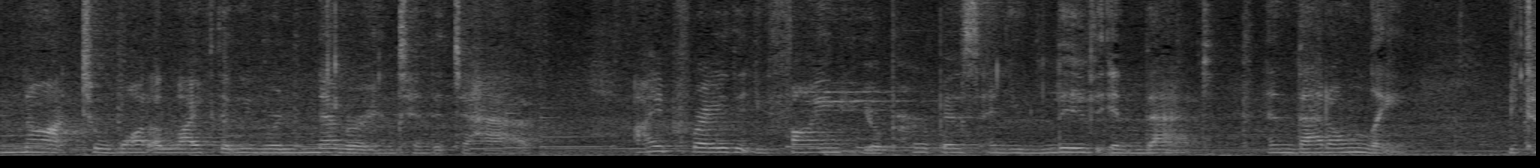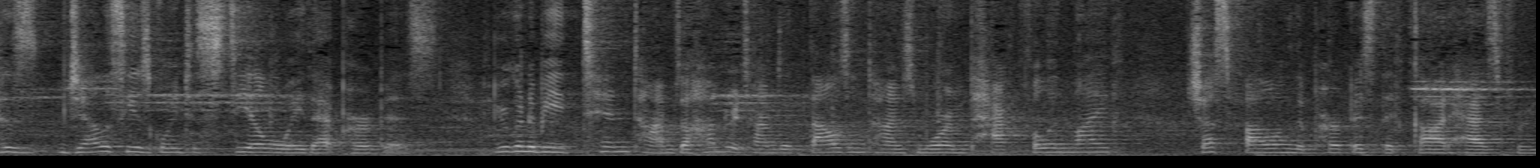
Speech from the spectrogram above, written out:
not to want a life that we were never intended to have. I pray that you find your purpose and you live in that and that only. Because jealousy is going to steal away that purpose. You're going to be 10 times, 100 times, 1,000 times more impactful in life just following the purpose that God has for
